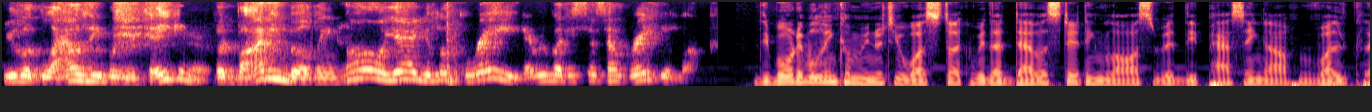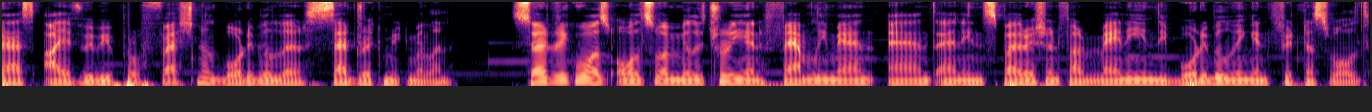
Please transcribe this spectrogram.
you look lousy when you're taking it. But bodybuilding, oh, yeah, you look great. Everybody says how great you look. The bodybuilding community was stuck with a devastating loss with the passing of world-class IFBB professional bodybuilder Cedric McMillan. Cedric was also a military and family man and an inspiration for many in the bodybuilding and fitness world.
